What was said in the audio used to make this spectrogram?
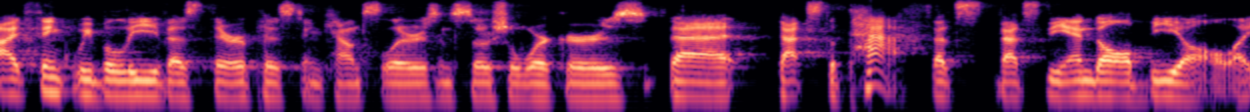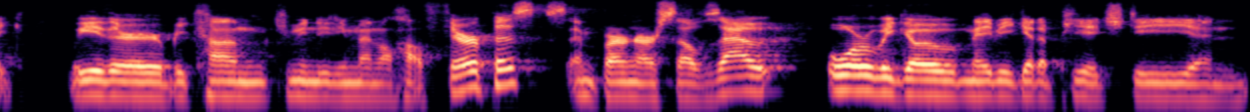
I think we believe as therapists and counselors and social workers that that's the path. That's that's the end all be all. Like we either become community mental health therapists and burn ourselves out or we go maybe get a PhD and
